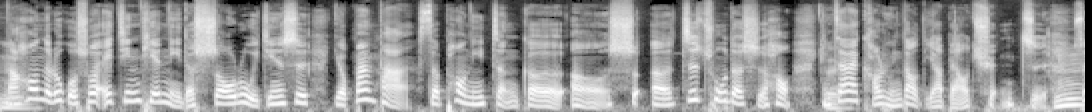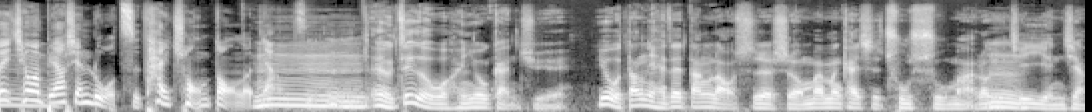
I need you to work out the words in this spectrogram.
然后呢，如果说哎今天你的收入已经是有办法 support 你整个呃收呃支出的时候，你再来考虑你到底要不要全职，所以千万不要先裸辞，太冲动了这样子。嗯，哎呦，这个我很有感觉。因为我当年还在当老师的时候，慢慢开始出书嘛，然后有接演讲，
